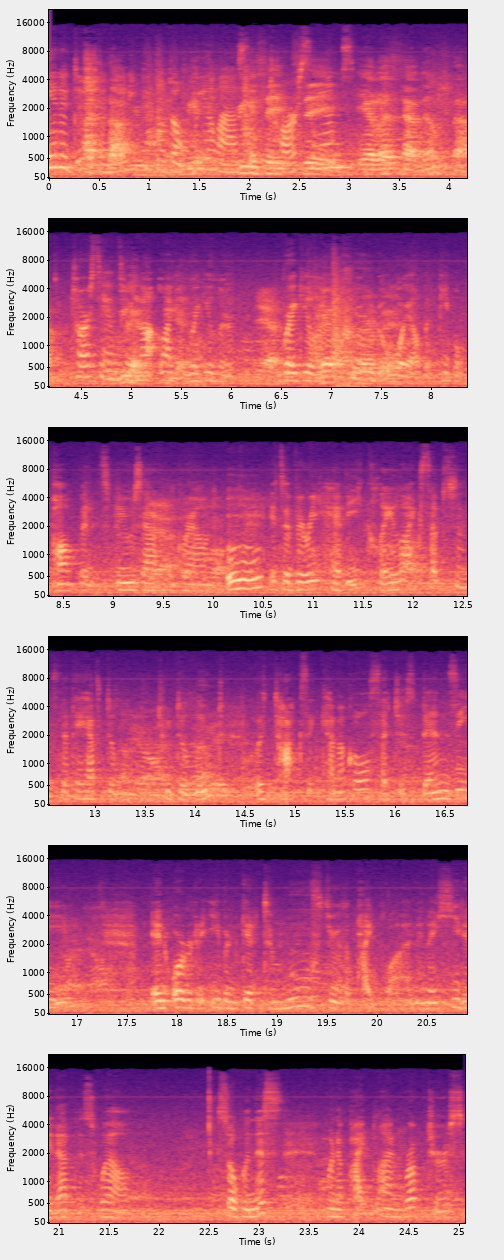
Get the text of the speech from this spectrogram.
in addition, many people don't realize that tar sands Yeah, let's have them stop. Tar sands are not like regular, regular crude oil that people pump and it spews out of the ground. Mm-hmm. It's a very heavy clay-like substance that they have to, to dilute with toxic chemicals such as benzene in order to even get it to move through the pipeline, and they heat it up as well. So when this, when a pipeline ruptures,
